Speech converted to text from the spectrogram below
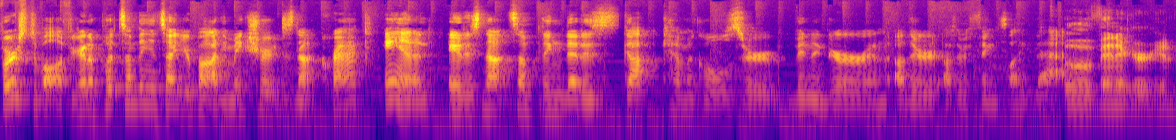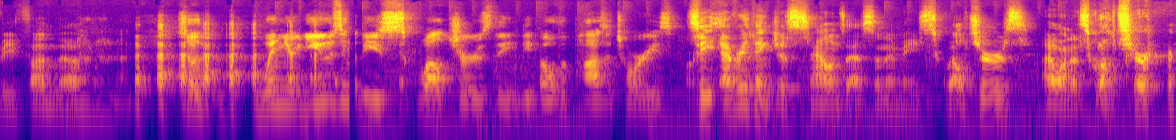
First of all, if you're gonna put something inside your body, make sure it does not crack, and it is not something that has got chemicals or vinegar and other other things like that. Ooh, vinegar could be fun though. No, no, no. So when you're using these squelchers, the, the ovipositories, See, everything just sounds S and M-y. Squelchers? I want a squelcher.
